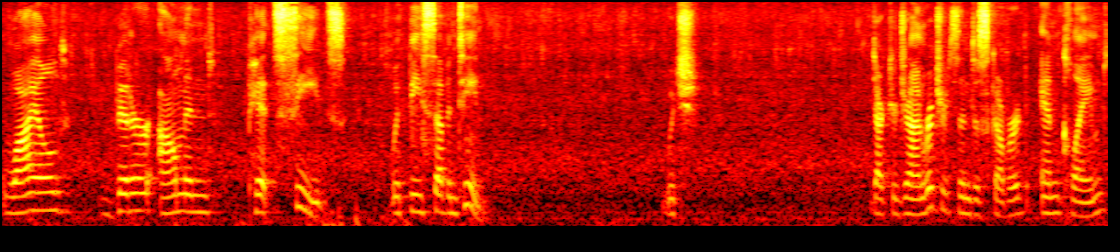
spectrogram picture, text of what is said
wild, bitter almond pit seeds with B17, which Dr. John Richardson discovered and claimed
